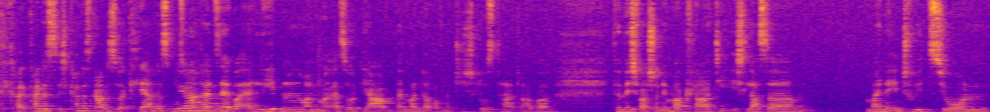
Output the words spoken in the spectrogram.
Ich kann, kann das, ich kann das gar nicht so erklären, das muss ja. man halt selber erleben. Man, also ja, wenn man darauf natürlich Lust hat, aber für mich war schon immer klar, die, ich lasse meine Intuition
